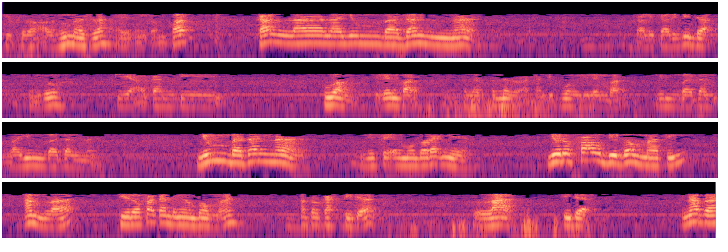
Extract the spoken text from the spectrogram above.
di surah Al-Humazah ayat yang keempat, kalla la yumbadanna. Kali-kali tidak sungguh dia akan dibuang, dilempar, benar-benar akan dibuang, dilempar. Yumbadan, la yumbadanna. Ini fi'il mudhari'nya. Yurfa'u bi dhammati amla, dirofakan dengan dhammah ataukah tidak? La, tidak. Kenapa?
